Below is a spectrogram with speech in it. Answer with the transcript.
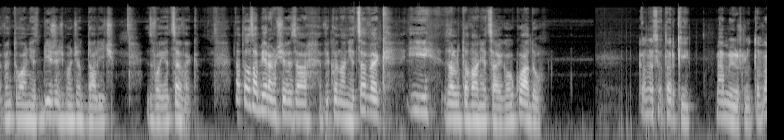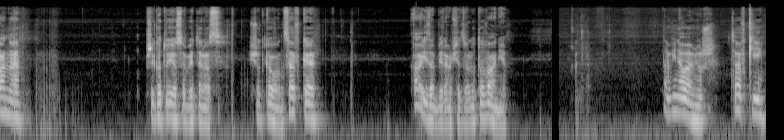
ewentualnie zbliżyć bądź oddalić zwoje cewek. No to zabieram się za wykonanie cewek i zalutowanie całego układu. Kondensatorki mamy już lutowane. Przygotuję sobie teraz środkową cewkę, a i zabieram się za lutowanie. Nawinąłem już cewki.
